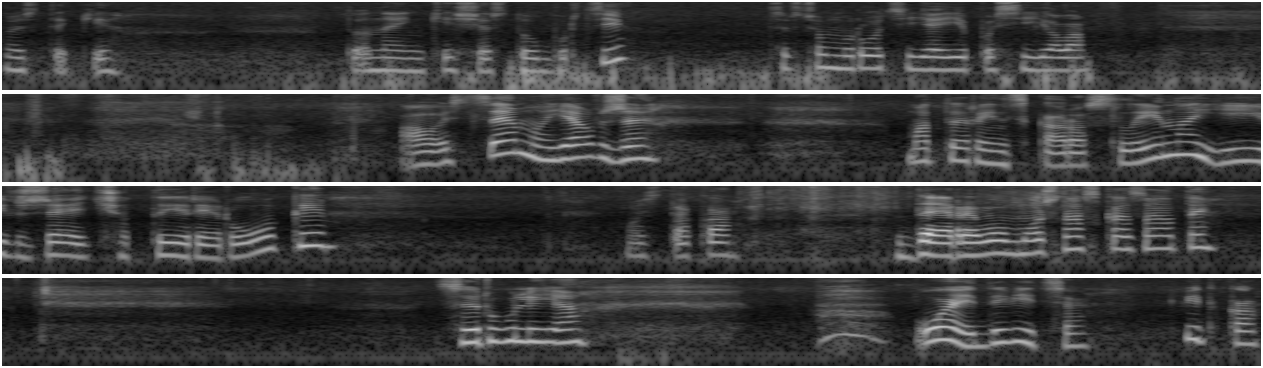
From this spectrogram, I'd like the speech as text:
Ось такі тоненькі ще стовбурці. Це в цьому році я її посіяла. А ось це моя вже материнська рослина, їй вже 4 роки. Ось така дерево, можна сказати. Цирулія. Ой, дивіться, квітка,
